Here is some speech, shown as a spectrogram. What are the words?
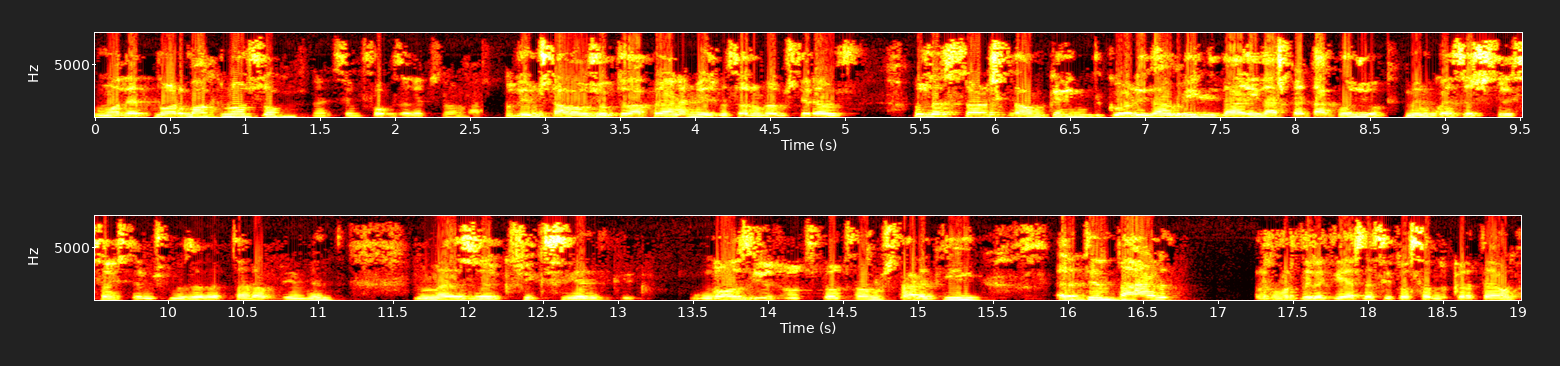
um adepto normal que nós somos, né? sempre fomos adeptos normais. Podemos estar lá o jogo todo a apoiar na mesma, só não vamos ter os, os acessórios que dão um bocadinho de cor e dá brilho e dá, e dá espetáculo ao jogo. Mesmo com essas restrições temos que nos adaptar, obviamente, mas uh, que fique ciente que nós e os outros todos vamos estar aqui a tentar reverter aqui esta situação do cartão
